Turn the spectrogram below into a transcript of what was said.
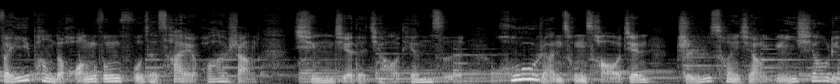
肥胖的黄蜂伏在菜花上，清洁的叫天子忽然从草间直窜向云霄里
